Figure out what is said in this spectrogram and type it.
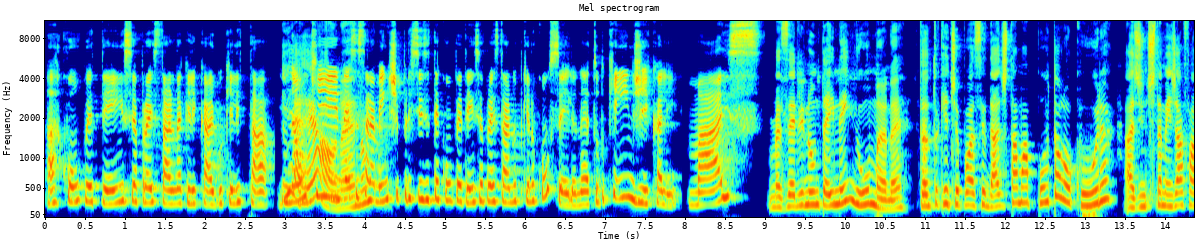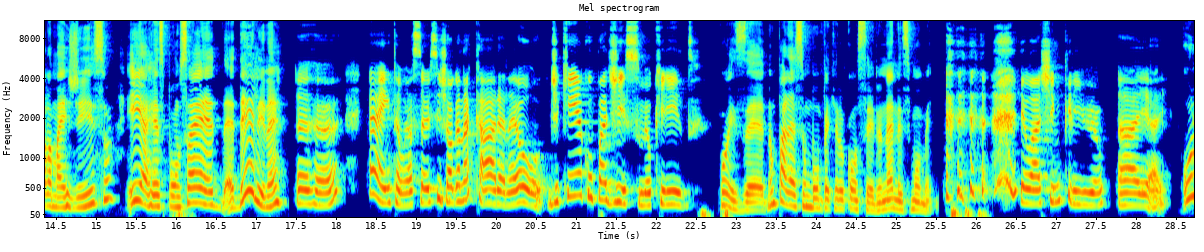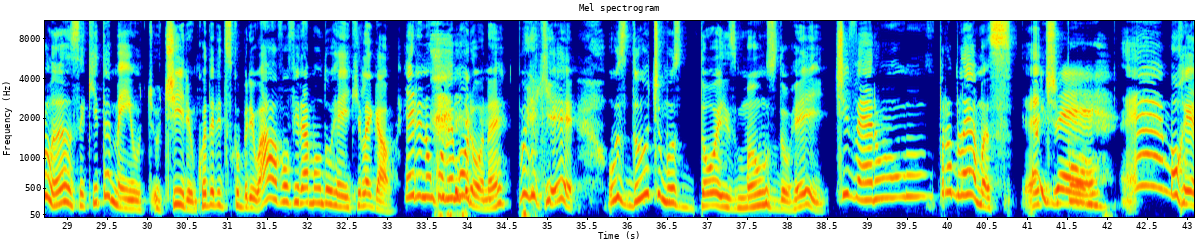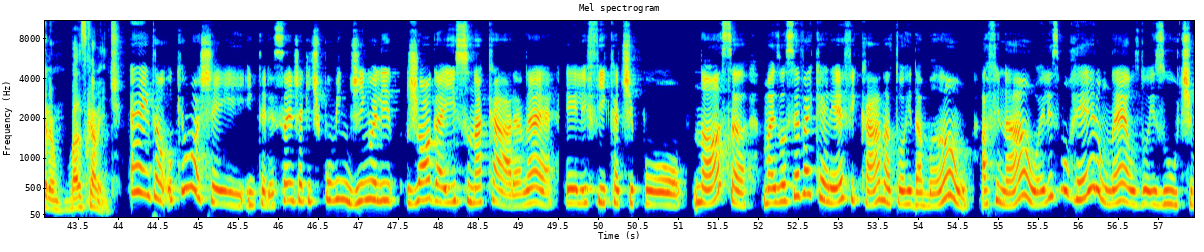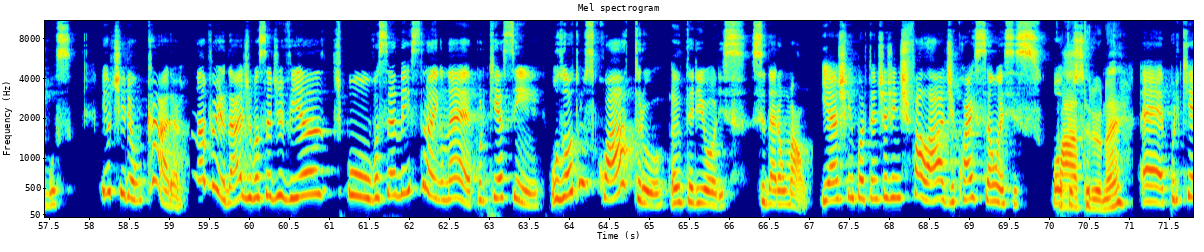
a competência para estar naquele cargo que ele tá. E não é real, que né? necessariamente precise ter competência para estar no pequeno conselho, né? Tudo quem indica ali. Mas Mas ele não tem nenhuma, né? Tanto que, tipo, a cidade tá uma puta loucura. A gente também já fala mais disso. E a responsa é, é dele, né? Aham. É, então, a Cersei joga na cara, né? Ô, de quem é a culpa disso, meu querido? Pois é, não parece um bom pequeno conselho, né, nesse momento. Eu acho incrível. Ai, ai. O lance é que também o, o Tyrion, quando ele descobriu, ah, vou virar a mão do rei, que legal. Ele não comemorou, né? Porque os últimos dois mãos do rei tiveram problemas. É Pois tipo. é. é, morreram, basicamente. É, então, o que eu achei interessante é que, tipo, o Mindinho, ele joga isso na cara, né? Ele fica tipo, nossa, mas você vai querer ficar na Torre da Mão? Afinal, eles morreram, né, os dois últimos. E o Tyrion, cara, na verdade você devia, tipo, você é meio estranho, né? Porque assim, os outros quatro anteriores se deram mal. E acho que é importante a gente falar de quais são esses outros Quatro, né? é, porque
